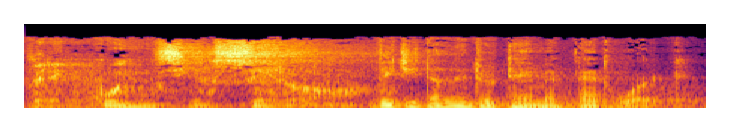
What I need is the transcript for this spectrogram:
Frecuencia Cero. Digital Entertainment Network.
